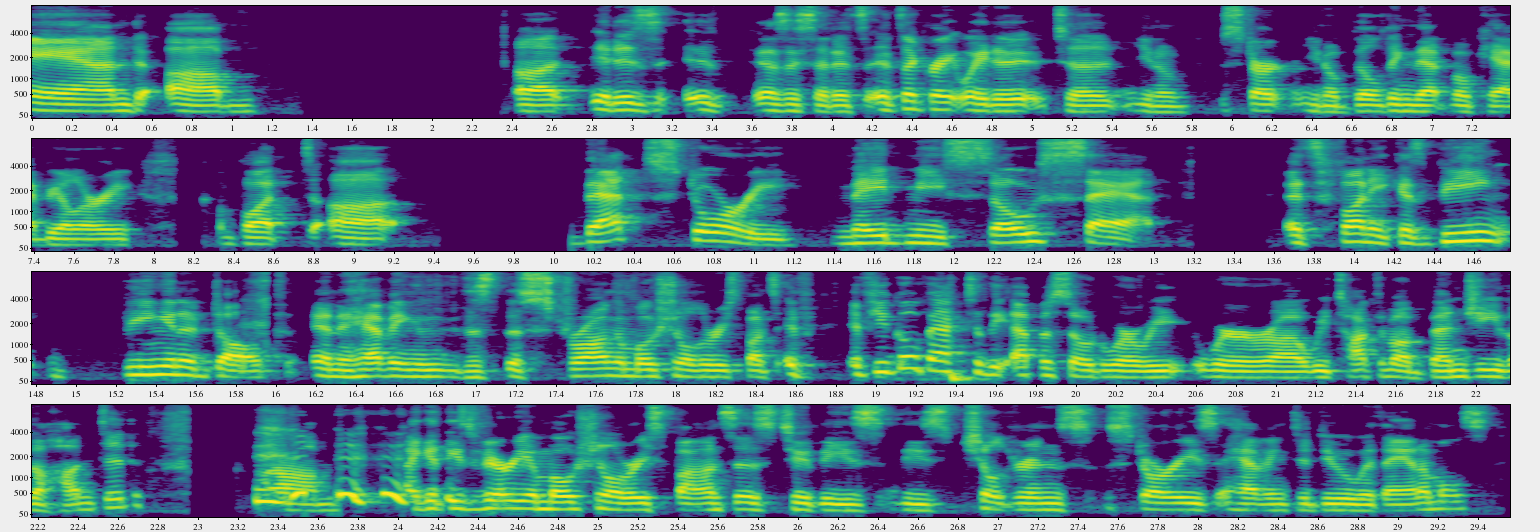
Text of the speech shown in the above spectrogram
and um, uh, it is it, as I said, it's it's a great way to to you know start you know building that vocabulary. But uh, that story made me so sad. It's funny because being being an adult and having this this strong emotional response. If if you go back to the episode where we where uh, we talked about Benji the Hunted, um, I get these very emotional responses to these these children's stories having to do with animals.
